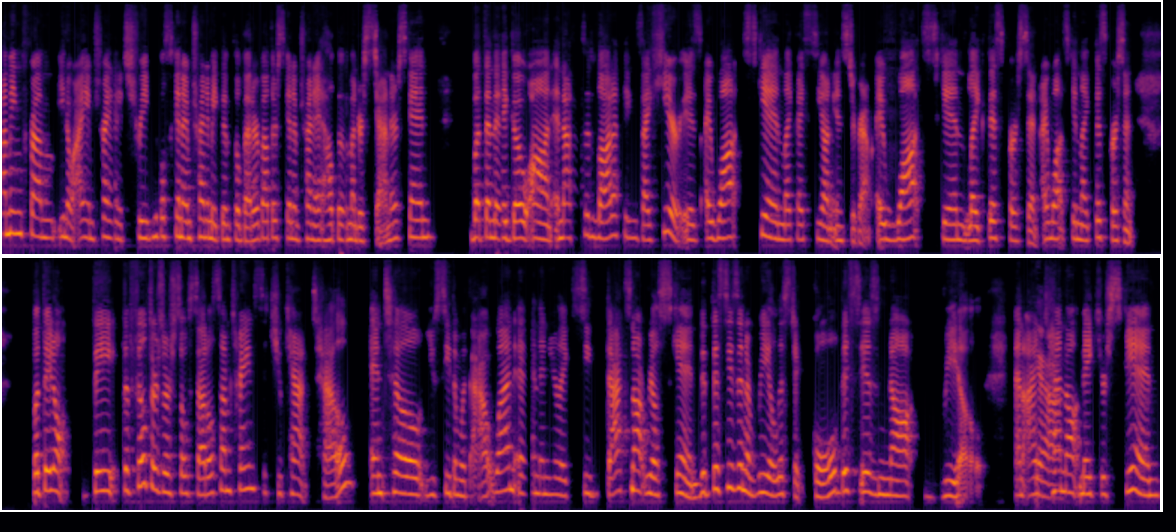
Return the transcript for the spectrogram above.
coming from, you know, I am trying to treat people's skin, I'm trying to make them feel better about their skin, I'm trying to help them understand their skin. But then they go on, and that's a lot of things I hear is I want skin like I see on Instagram. I want skin like this person. I want skin like this person. But they don't, they, the filters are so subtle sometimes that you can't tell until you see them without one. And, and then you're like, see, that's not real skin. Th- This isn't a realistic goal. This is not real. And I Yeah. cannot make your skin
